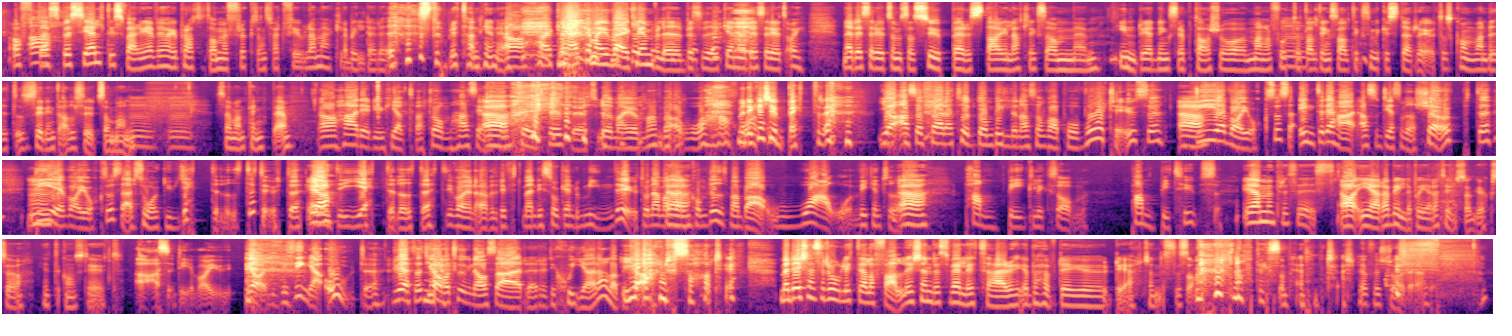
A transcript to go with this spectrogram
Ofta, Ah. speciellt i Sverige, vi har ju pratat om hur fruktansvärt fula mäklarbilder i Storbritannien är. ja, Men verkligen. här kan man ju verkligen bli besviken när det ser ut, oj, när det ser ut som så superstylat liksom eh, inredningsreportage och man har fotat Mm. allting så allting ser mycket större ut och så kommer man dit och så ser det inte alls ut som man, Mm, mm. som man tänkte. Ja, här är det ju helt tvärtom. Här ser Ja. det skitfult ut, så blir man ju, man bara wow. Men det kanske är bättre. Ja, alltså för att typ de bilderna som var på vårt hus, Ja. det var ju också så inte det här, alltså det som vi har köpt, det var ju också så här, såg ju jättelitet ut. Eller Mm. Ja. inte jättelitet, det var ju en överdrift, men det såg ändå mindre ut. Och när man Ja. väl kom dit, man bara wow, vilken typ pampig liksom, pampigt hus. ja, men precis. Ja, era bilder på ert hus såg ju också jättekonstiga ut. Ja, Alltså det var ju, ja det finns inga ord. Du vet att jag Nej. var tvungen att så här redigera alla bilder. Ja, du sa det. Men det känns roligt i alla fall. Det kändes väldigt så här, jag behövde ju det, kändes det som. Någonting som händer. Jag förstår det.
